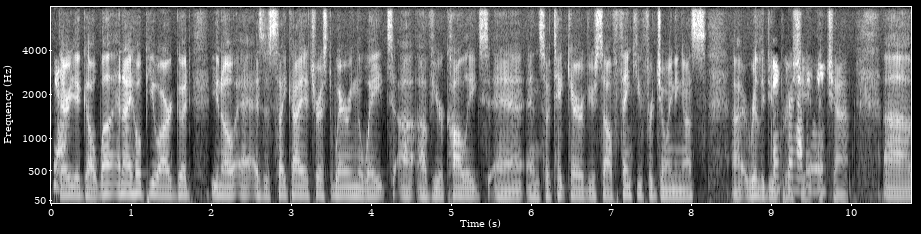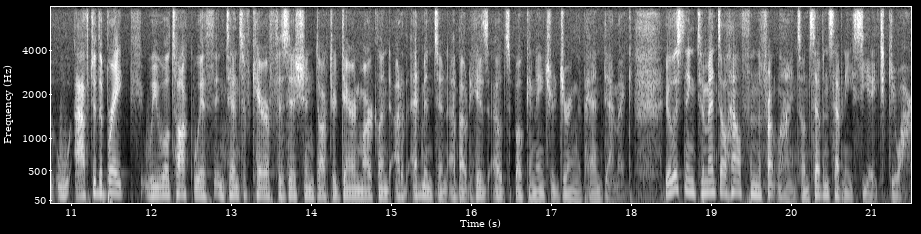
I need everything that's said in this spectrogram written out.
Yeah. There you go. Well, and I hope you are good. You know, as a psychiatrist, wearing the weight uh, of your colleagues, and, and so take care of yourself. Thank you for joining us. Uh, I really do Thanks appreciate the me. chat. Uh, w- after the break, we will talk with intensive care physician Dr. Darren Markland out of Edmonton about his outspoken nature during the pandemic. You're listening to Mental Health in the Front Lines on 770 CHQR.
